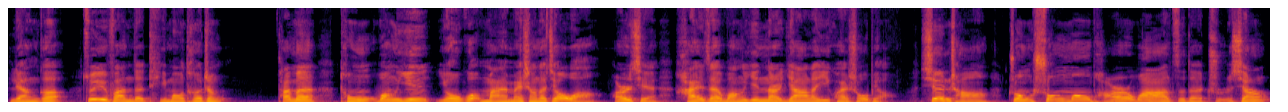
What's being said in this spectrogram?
两个罪犯的体貌特征。他们同王英有过买卖上的交往，而且还在王英那儿压了一块手表。现场装双猫牌袜子的纸箱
